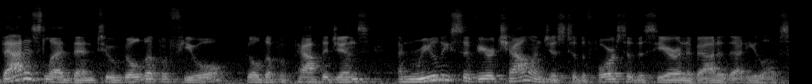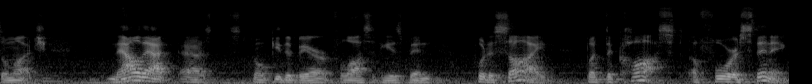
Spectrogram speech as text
That has led then to a buildup of fuel, buildup of pathogens, and really severe challenges to the forests of the Sierra Nevada that he loves so much. Now that uh, Smokey the Bear philosophy has been put aside, but the cost of forest thinning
